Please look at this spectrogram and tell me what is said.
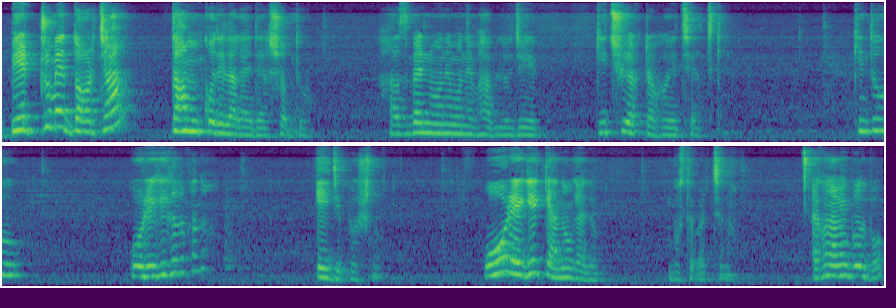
বেডরুমের দরজা দাম করে লাগাই দেওয়ার শব্দ। হাজব্যান্ড মনে মনে ভাবলো যে কিছু একটা হয়েছে আজকে। কিন্তু ও রেগে গেল কেন? এই যে প্রশ্ন। ও রেগে কেন গেল? বুঝতে পারছে না। এখন আমি বলব,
